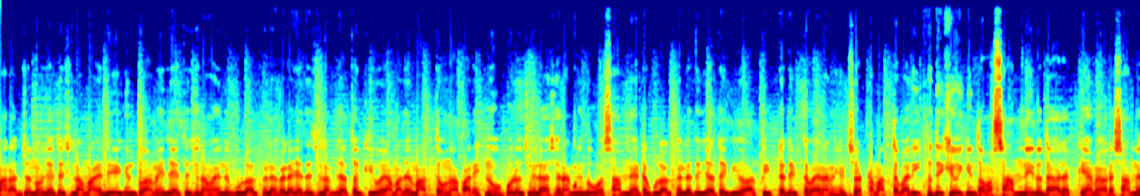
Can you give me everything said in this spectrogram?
মারার জন্য যাইতেছিলাম আর দিয়ে কিন্তু আমি যাইতেছিলাম গুলাল ফেলে ফেলে যেতেছিলাম যাতে কি ওই আমাদের মারতেও না পারে। উপরেও চলে আসে, আমি কিন্তু ওর সামনে একটা গুলাল ফেলে দিই, যাতে কি আর পিকটা দেখতে পাই আর আমি হেডশটটা মারতে পারি। তো দেখি ওই কিন্তু আমার সামনেই তো দেখা যাক কি আমি ওর সামনে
